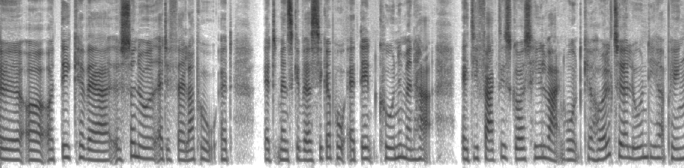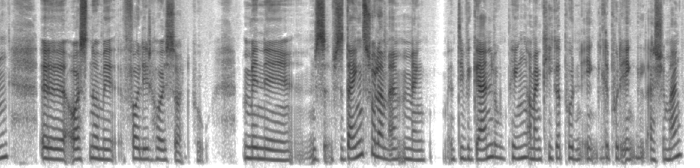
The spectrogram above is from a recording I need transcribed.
Øh, og, og det kan være øh, sådan noget, at det falder på, at at man skal være sikker på, at den kunde, man har, at de faktisk også hele vejen rundt kan holde til at låne de her penge, øh, også når med for lidt horisont på. Men øh, så, så der er ingen tvivl om, at man, de vil gerne lukke penge, og man kigger på den enkelte, på det enkelte arrangement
